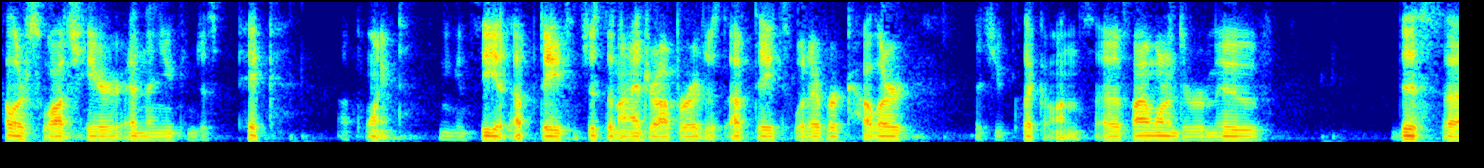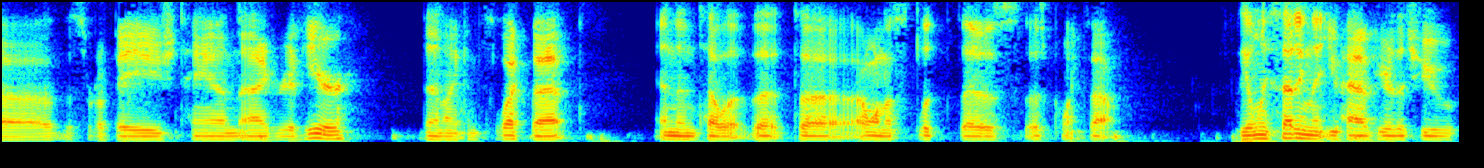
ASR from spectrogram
color swatch here and then you can just pick point. You can see it updates, it's just an eyedropper, it just updates whatever color that you click on. So if I wanted to remove this, uh, this sort of beige tan aggregate here, then I can select that and then tell it that uh, I want to split those, those points out. The only setting that you have here that you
